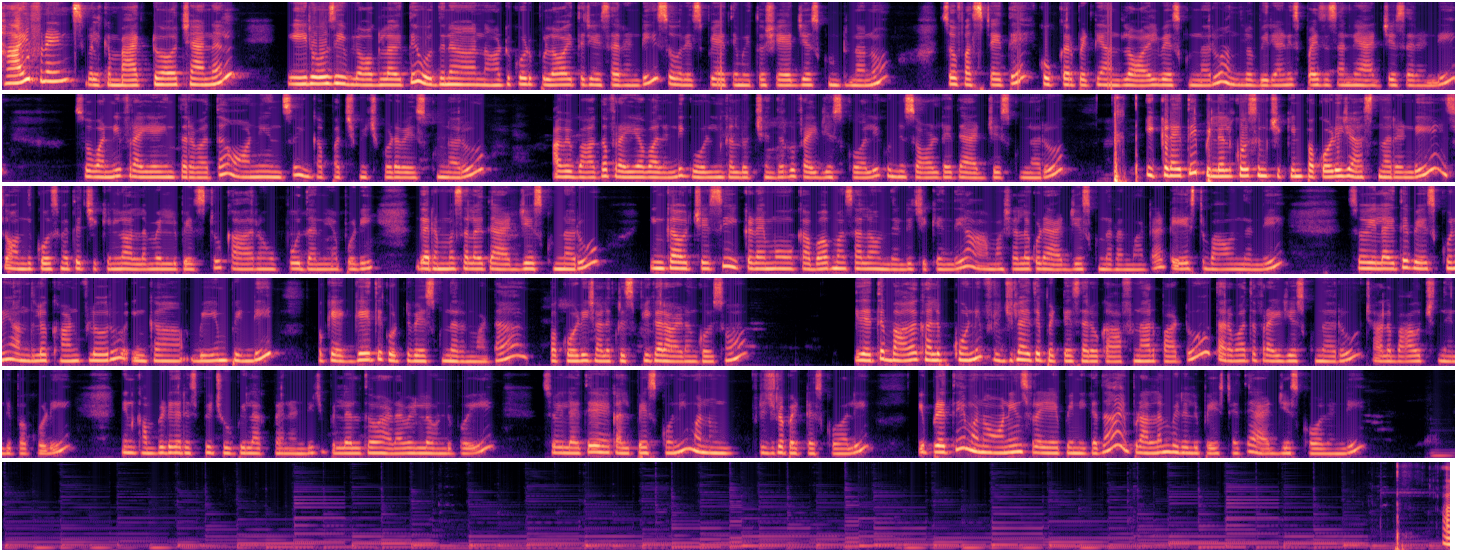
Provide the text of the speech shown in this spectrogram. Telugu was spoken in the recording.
Hi friends welcome back to our channel ఈరోజు ఈ వ్లాగ్లో అయితే వదిన నాటుకోడి పులావ్ అయితే చేశారండి. సో రెసిపీ అయితే మీతో షేర్ చేసుకుంటున్నాను. సో ఫస్ట్ అయితే కుక్కర్ పెట్టి అందులో ఆయిల్ వేసుకున్నారు. అందులో బిర్యానీ స్పైసెస్ అన్నీ యాడ్ చేశారండి. సో అవన్నీ ఫ్రై అయిన తర్వాత ఆనియన్స్ ఇంకా పచ్చిమిర్చి కూడా వేసుకున్నారు. అవి బాగా ఫ్రై అవ్వాలండి. గోల్డెన్ కలర్ వచ్చేంత వరకు ఫ్రై చేసుకోవాలి. కొంచెం సాల్ట్ అయితే యాడ్ చేసుకున్నారు. ఇక్కడైతే పిల్లల కోసం చికెన్ పకోడీ చేస్తున్నారండి. సో అందుకోసం అయితే చికెన్లో అల్లం వెల్లుల్లి పేస్ట్ కారం ఉప్పు ధనియా పొడి గరం మసాలా అయితే యాడ్ చేసుకున్నారు. ఇంకా వచ్చేసి ఇక్కడేమో కబాబ్ మసాలా ఉందండి చికెన్ది. ఆ మసాలా కూడా యాడ్ చేసుకున్నారనమాట. టేస్ట్ బాగుందండి. సో ఇలా అయితే వేసుకొని అందులో కార్న్ఫ్లోరు ఇంకా బియ్యం పిండి ఒక ఎగ్ అయితే కొట్టి వేసుకున్నారనమాట. పకోడీ చాలా క్రిస్పీగా రావడం కోసం. ఇదైతే బాగా కలుపుకొని ఫ్రిడ్జ్లో అయితే పెట్టేశారు. ఒక హాఫ్ అన్ అవర్ పాటు తర్వాత ఫ్రై చేసుకున్నారు. చాలా బాగా వచ్చిందండి పకోడీ. నేను కంప్లీట్గా రెసిపీ చూపించలేకపోయానండి పిల్లలతో హడావిడిలో ఉండిపోయి. సో ఇలా అయితే కలిపేసుకొని మనం ఫ్రిడ్జ్లో పెట్టేసుకోవాలి. ఇప్పుడైతే మనం ఆనియన్స్ ఫ్రై అయిపోయినాయి కదా! ఇప్పుడు అల్లం వెల్లుల్లి పేస్ట్ అయితే యాడ్ చేసుకోవాలండి.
